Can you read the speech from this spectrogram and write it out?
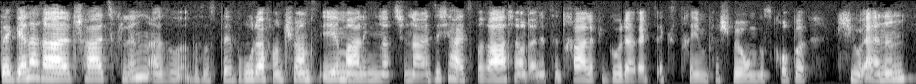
Der General Charles Flynn, also das ist der Bruder von Trumps ehemaligen nationalen Sicherheitsberater und eine zentrale Figur der rechtsextremen Verschwörungsgruppe QAnon,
